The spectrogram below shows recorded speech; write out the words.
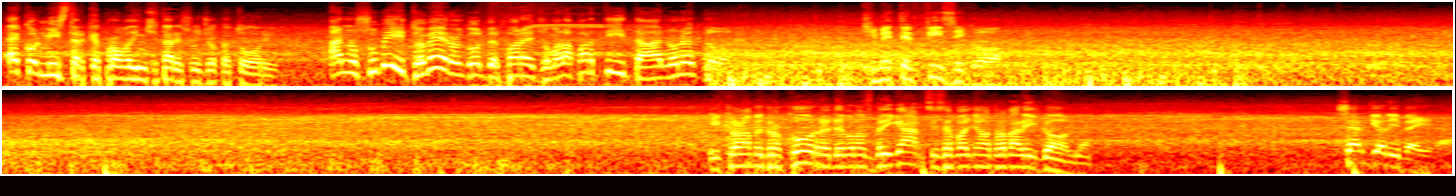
Ecco il mister che prova ad incitare i suoi giocatori. Hanno subito, è vero, il gol del pareggio, ma la partita non è... Ci mette il fisico, il cronometro corre, devono sbrigarsi se vogliono trovare il gol. Sergio Oliveira.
